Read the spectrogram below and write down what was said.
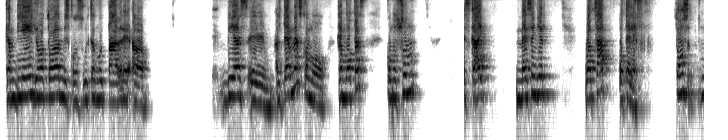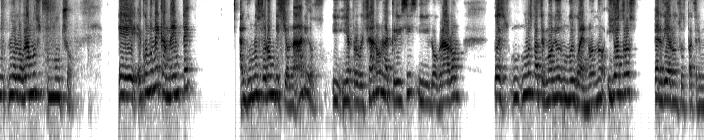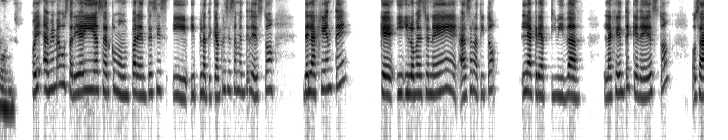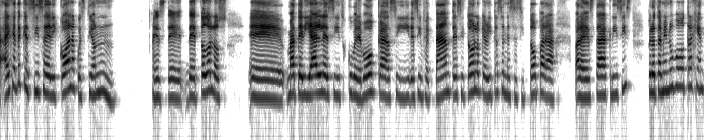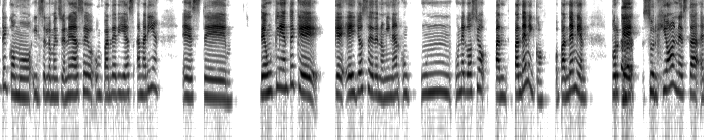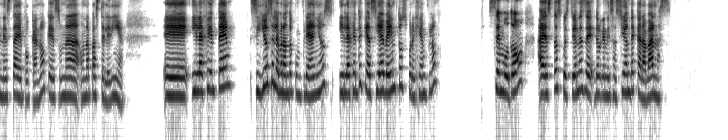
Cambié yo todas mis consultas muy padre a vías eh, alternas como remotas, como Zoom, Skype, Messenger, WhatsApp o teléfono. Entonces, lo logramos mucho. Eh, económicamente, algunos fueron visionarios y, aprovecharon la crisis y lograron, pues, unos patrimonios muy buenos, ¿no? Y otros perdieron sus patrimonios. Oye, a mí me gustaría ahí hacer como un paréntesis y, y platicar precisamente de esto, de la gente que, y, lo mencioné hace ratito, la creatividad, la gente que de esto, o sea, hay gente que sí se dedicó a la cuestión este, de todos los eh, materiales y cubrebocas y desinfectantes y todo lo que ahorita se necesitó para, para esta crisis, pero también hubo otra gente como, y se lo mencioné hace un par de días a María, este, de un cliente que, que ellos se denominan un, negocio pandémico o pandemial, porque surgió en esta, en esta época, ¿no? Que es una, pastelería. Eh, y la gente siguió celebrando cumpleaños y la gente que hacía eventos, por ejemplo, se mudó a estas cuestiones de, organización de caravanas,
